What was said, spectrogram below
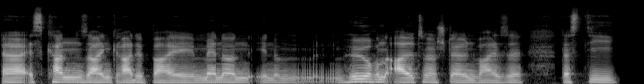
Äh, es kann sein, gerade bei Männern in einem, in einem höheren Alter stellenweise, dass die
